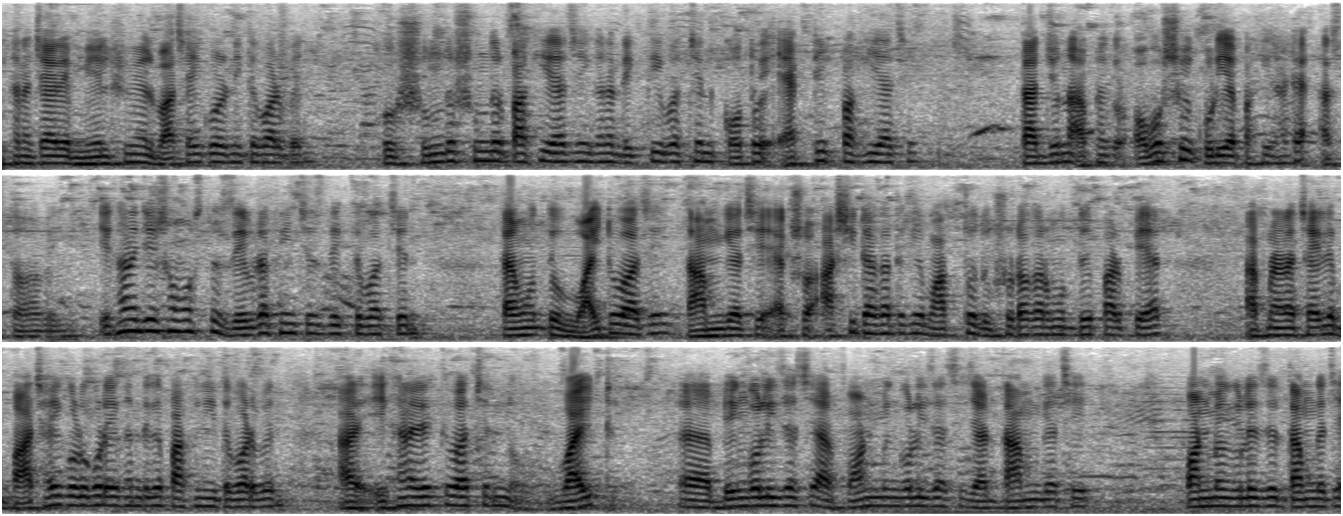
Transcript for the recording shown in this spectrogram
এখানে চাইলে মেল ফিমেল বাছাই করে নিতে পারবেন। খুব সুন্দর সুন্দর পাখি আছে। এখানে দেখতেই পাচ্ছেন কত অ্যাক্টিভ পাখি আছে। তার জন্য আপনাকে অবশ্যই গড়িয়া পাখির হাটে আসতে হবে। এখানে যে সমস্ত জেব্রা ফিঞ্চেস দেখতে পাচ্ছেন, তার মধ্যে হোয়াইটও আছে। দাম গেছে একশো আশি টাকা থেকে মাত্র দুশো টাকার মধ্যে পার পেয়ার আপনারা চাইলে বাছাই করে করে এখান থেকে পাখি নিতে পারবেন। আর এখানে দেখতে পাচ্ছেন হোয়াইট বেঙ্গলিজ আছে আর ফন বেঙ্গলিজ আছে, যার দাম গেছে ফন বেঙ্গলিজের দাম গেছে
